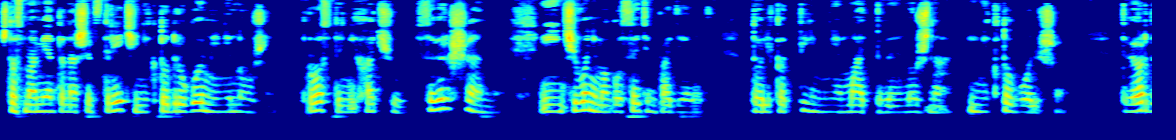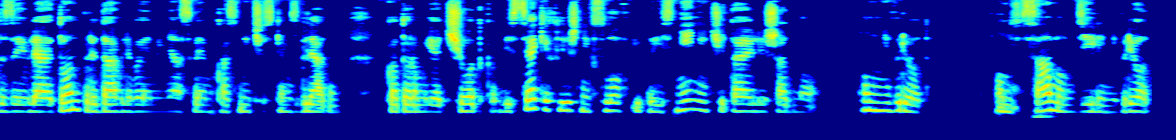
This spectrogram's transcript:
что с момента нашей встречи никто другой мне не нужен. Просто не хочу. Совершенно. И ничего не могу с этим поделать. Только ты мне, мать твою, нужна, и никто больше. Твердо заявляет он, придавливая меня своим космическим взглядом, в котором я четко, без всяких лишних слов и пояснений, читаю лишь одно. Он не врет. Он в самом деле не врет.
